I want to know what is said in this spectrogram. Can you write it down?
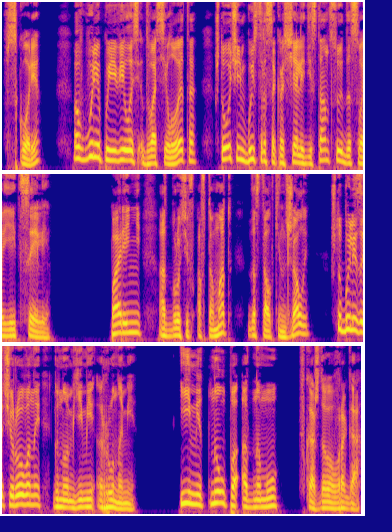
Вскоре в буре появилось два силуэта, что очень быстро сокращали дистанцию до своей цели. Парень, отбросив автомат, достал кинжалы, что были зачарованы гномьими рунами, и метнул по одному в каждого врага.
